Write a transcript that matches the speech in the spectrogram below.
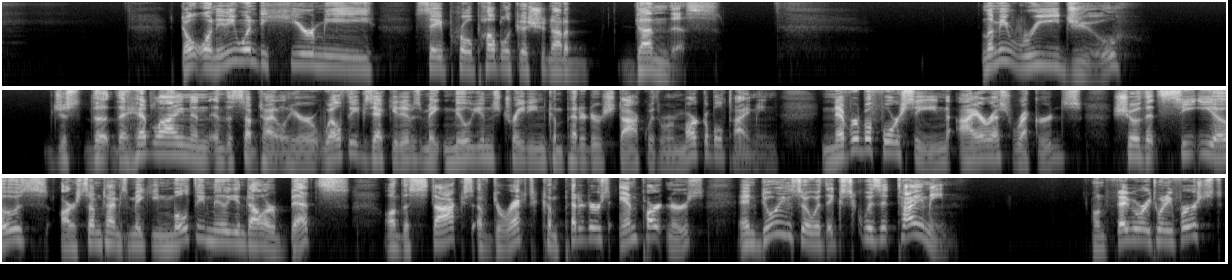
Don't want anyone to hear me say ProPublica should not have done this. Let me read you just the, the headline and, and the subtitle here. Wealthy executives make millions trading competitor stock with remarkable timing. Never before seen IRS records show that CEOs are sometimes making multi million dollar bets on the stocks of direct competitors and partners, and doing so with exquisite timing. On February 21st,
